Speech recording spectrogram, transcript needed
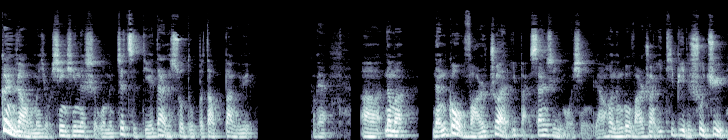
更让我们有信心的是，我们这次迭代的速度不到半个月，OK 啊，那么能够玩转一百三十亿模型，然后能够玩转一 TB 的数据。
